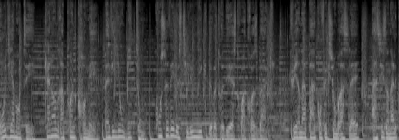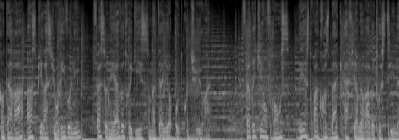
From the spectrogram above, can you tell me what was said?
Roue diamantée, calandre à pointe chromée, pavillon biton. Concevez le style unique de votre DS3 Crossback. Cuir Napa confection bracelet, assise en Alcantara, inspiration Rivoli, façonné à votre guise son intérieur haute couture. Fabriqué en France, DS3 Crossback affirmera votre style.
